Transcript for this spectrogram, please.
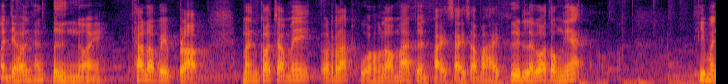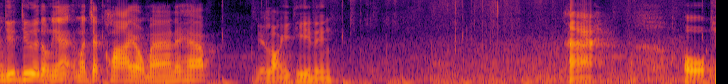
มันจะค่อนข้างตึงหน่อย ถ้าเราไปปรับมันก็จะไม่รัดหัวของเรามากเกินไปใส่สบายขึ้น แล้วก็ตรงเนี้ยที่มันยืดๆตรงเนี้ยมันจะคลายออกมานะครับ เดี๋ยวลองอีกทีนึงอะโอเค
